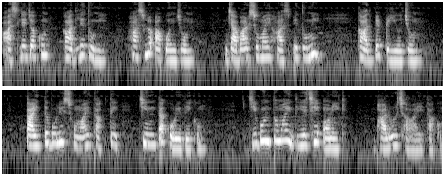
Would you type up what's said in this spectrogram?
আসলে যখন কাঁদলে তুমি, হাসলো আপনজন। যাবার সময় হাসবে তুমি, কাঁদবে প্রিয়জন। তাই তো বলি সময় থাকতে চিন্তা করে দেখো। জীবন তোমায় দিয়েছে অনেক, ভালোর ছায় থাকো।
